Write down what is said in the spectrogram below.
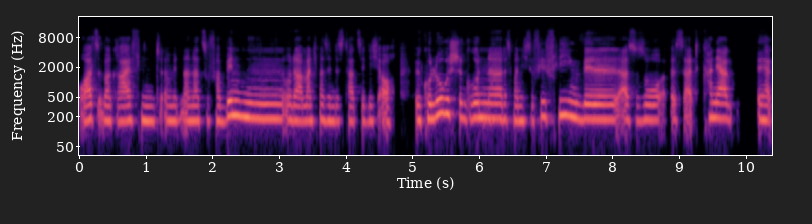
ortsübergreifend äh, miteinander zu verbinden. Oder manchmal sind es tatsächlich auch ökologische Gründe, dass man nicht so viel fliegen will. Also so, es hat, kann ja ja,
